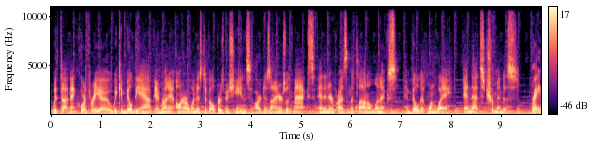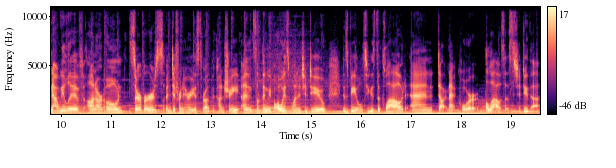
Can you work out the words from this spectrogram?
With .NET Core 3.0, we can build the app and run it on our Windows developers machines, our designers with Macs, and Enterprise in the cloud on Linux, and build it one way, and that's tremendous. Right now we live on our own servers in different areas throughout the country, and something we've always wanted to do is be able to use the cloud, and .NET Core allows us to do that.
